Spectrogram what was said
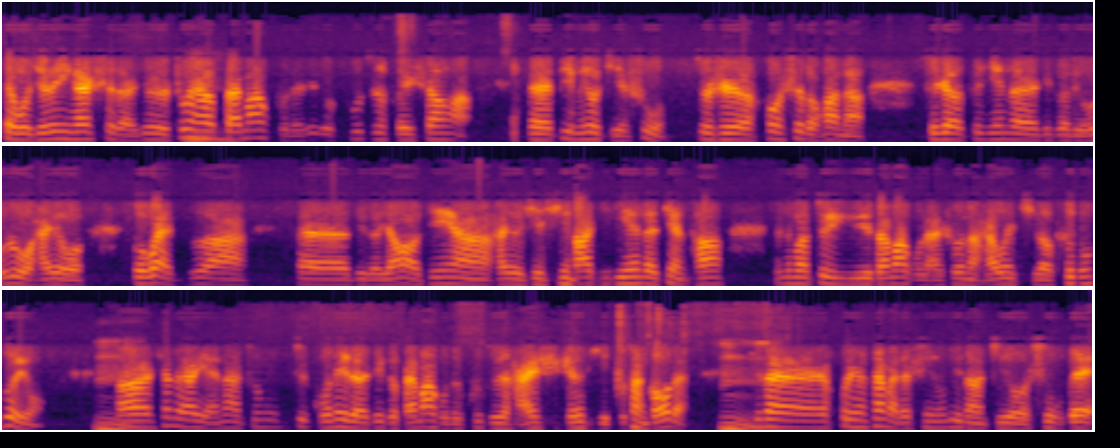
对，我觉得应该是的，就是中小嗯白马股的这个估值回升啊，呃，并没有结束，就是后市的话呢，随着资金的这个流入，还有外资啊，呃，这个养老金啊，还有一些新发基金的建仓，那么对于白马股来说呢，还会起到推动作用。嗯而相对而言呢，中这国内的这个白马股的估值还是整体不算高的。嗯现在沪深三百的市盈率呢只有十五倍，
